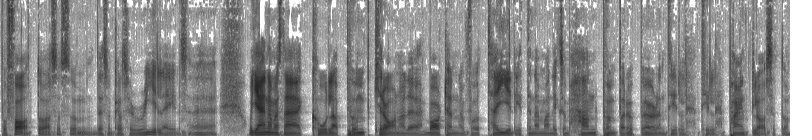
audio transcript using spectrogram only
på fat då, alltså som det som kallas för relay. Eh, och gärna med sådana här coola pumpkranar där bartendern får ta i lite när man liksom handpumpar upp ölen till, till pintglaset då.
